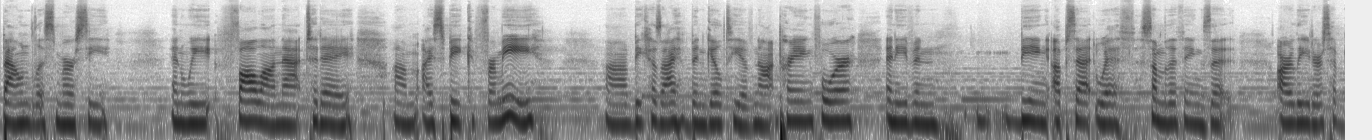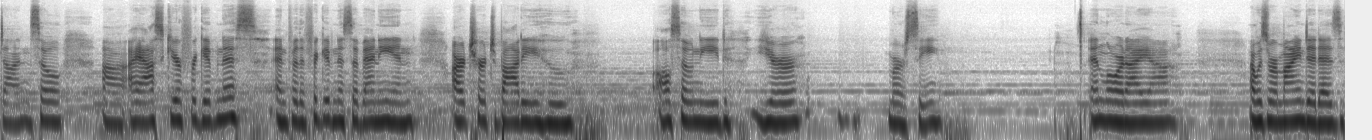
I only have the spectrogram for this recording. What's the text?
boundless mercy. And we fall on that today. Um, I speak for me uh, because I have been guilty of not praying for and even being upset with some of the things that our leaders have done. So uh, I ask your forgiveness and for the forgiveness of any in our church body who also need your mercy. And Lord, I, uh, I was reminded as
